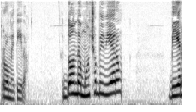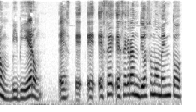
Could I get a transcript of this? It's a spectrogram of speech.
prometida, donde muchos vivieron, vieron, vivieron e, e, ese, ese grandioso momento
